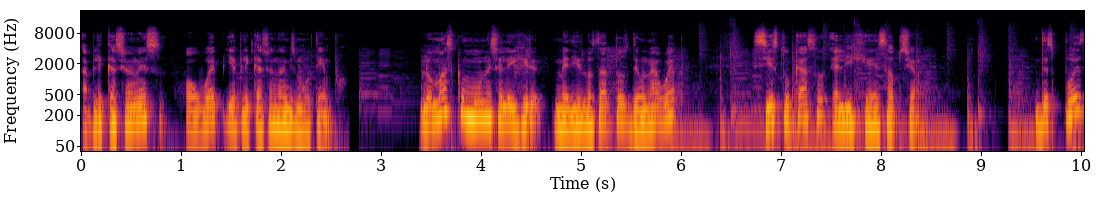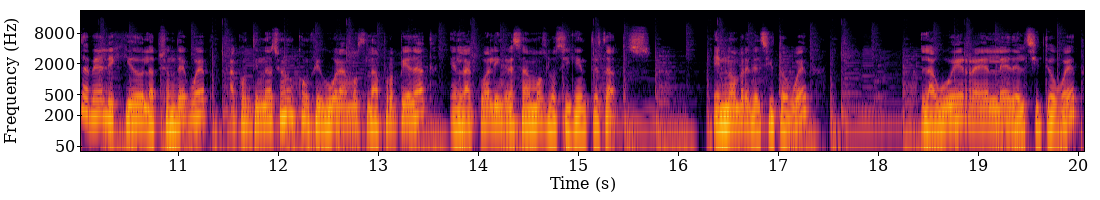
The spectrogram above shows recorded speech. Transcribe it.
aplicaciones o web y aplicación al mismo tiempo. Lo más común es elegir medir los datos de una web. Si es tu caso, elige esa opción. Después de haber elegido la opción de web, a continuación configuramos la propiedad en la cual ingresamos los siguientes datos. El nombre del sitio web, la URL del sitio web,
